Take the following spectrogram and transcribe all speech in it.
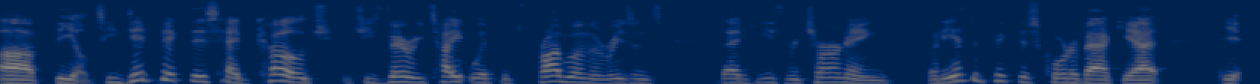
uh, Fields. He did pick this head coach, which he's very tight with, which is probably one of the reasons that he's returning. But he hasn't picked his quarterback yet. You,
